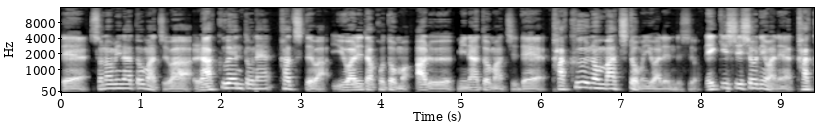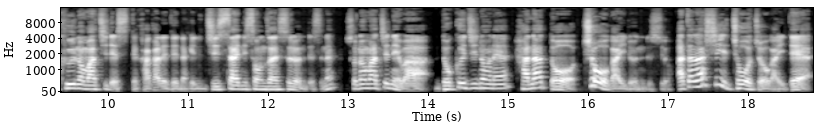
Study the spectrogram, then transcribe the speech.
て、その港町は楽園とね、かつては言われたことこともある港町で、架空の町とも言われるんですよ。歴史書にはね、架空の町ですって書かれてんだけど、実際に存在するんですね。その町には、独自のね、花と蝶がいるんですよ。新しい蝶々がいて、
